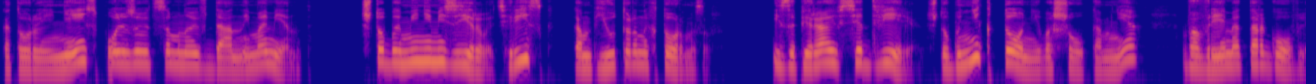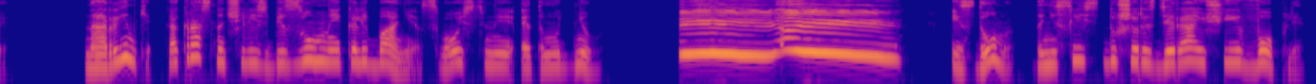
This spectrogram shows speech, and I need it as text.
которые не используются мной в данный момент чтобы минимизировать риск компьютерных тормозов. И запираю все двери, чтобы никто не вошел ко мне во время торговли. На рынке как раз начались безумные колебания, свойственные этому дню. Из дома донеслись душераздирающие вопли,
